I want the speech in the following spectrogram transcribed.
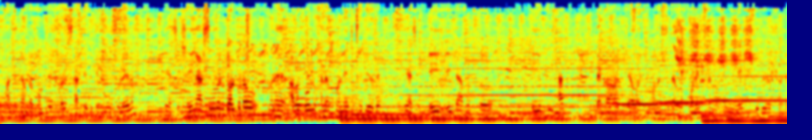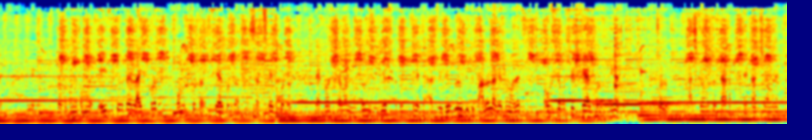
ওখান থেকে আমরা কমপ্লিট করে সার্টিফিকেট নিয়ে চলে এলাম। ঠিক আছে, সেই নার্সিংহোমের গল্পটাও মানে আবার বলল ওখানে নেক্সট ভিডিওতে ঠিক আছে, এই, এইটা আপাতত এই অবধি থাক। দেখা হচ্ছে আবার তোমাদের সাথে পরে নতুন নেক্সট ভিডিওর সাথে। ততক্ষণ তোমরা এই ভিডিওটা লাইক করে কমেন্ট করো শেয়ার করো সাবস্ক্রাইব করো, দেখা হচ্ছে আমার নতুন ভিডিওর সাথে, ঠিক আছে? আর ভিডিওগুলো যদি ভালো লাগে তোমাদের, অবশ্যই অবশ্যই শেয়ার করো, ঠিক আছে? চলো, আজকের মতো টাকা দেখা হচ্ছে আমার একটা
